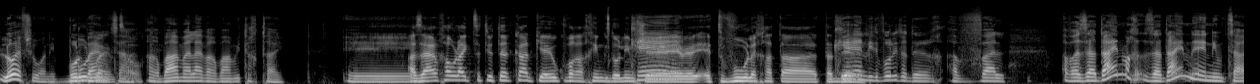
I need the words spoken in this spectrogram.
לא איפשהו, אני בול, באמצע. אוקיי. ארבעה מעליי וארבעה מתחתיי. אה, אז היה לך אולי קצת יותר קל, כי היו כבר אחים גדולים כן. שהתוו לך את הדרך. כן, נידבו לי את הדרך, אבל, אבל זה, עדיין, זה עדיין אה, נמצא.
